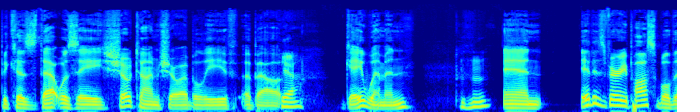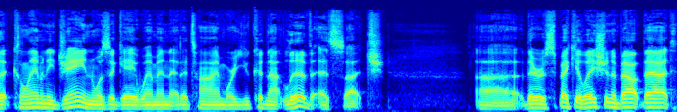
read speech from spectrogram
because that was a Showtime show, I believe, about yeah. gay women. And it is very possible that Calamity Jane was a gay woman at a time where you could not live as such. Uh, there is speculation about that,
